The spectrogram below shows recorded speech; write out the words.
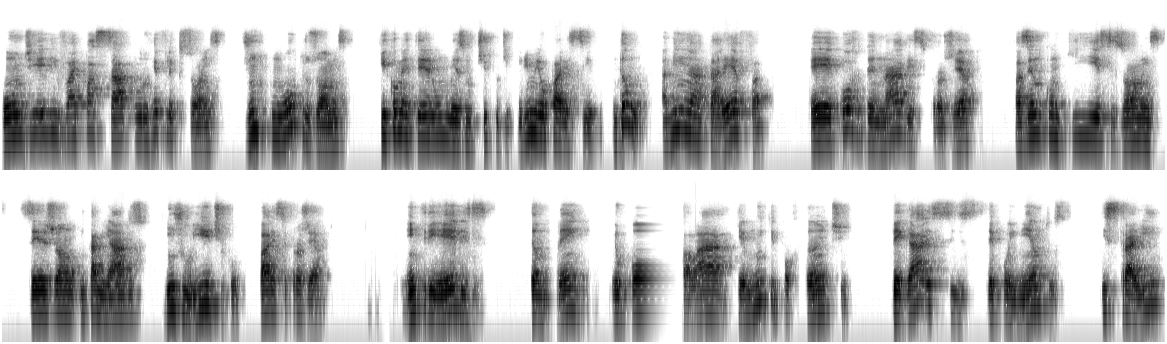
onde ele vai passar por reflexões junto com outros homens que cometeram o mesmo tipo de crime ou parecido. Então, a minha tarefa é coordenar esse projeto, fazendo com que esses homens sejam encaminhados do jurídico para esse projeto. Entre eles, também, eu posso falar que é muito importante pegar esses depoimentos, extrair,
